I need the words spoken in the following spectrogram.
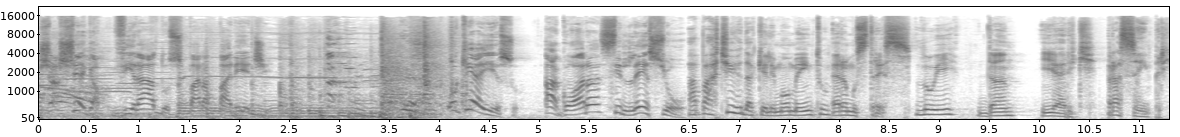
Já chega! Virados para a parede. O que é isso? Agora, silêncio! A partir daquele momento, éramos três: Louis, Dan e Eric. Para sempre.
